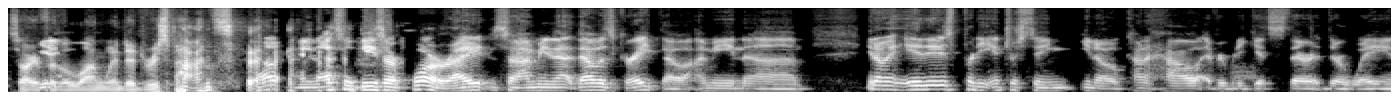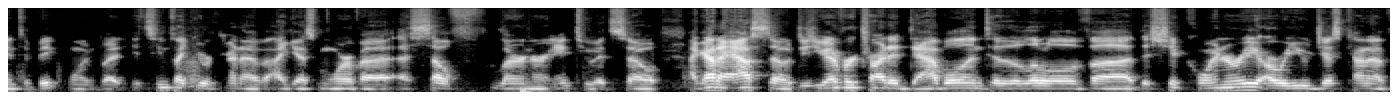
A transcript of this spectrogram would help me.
Sorry yeah. for the long-winded response. oh, I mean, that's what these are for, right? So, I mean, that, that was great, though. I mean, um, you know, it is pretty interesting, you know, kind of how everybody gets their their way into Bitcoin. But it seems like you're kind of, I guess, more of a, a self learner into it. So I gotta ask, though, did you ever try to dabble into the little of uh, the shit coinery, or were you just kind of,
